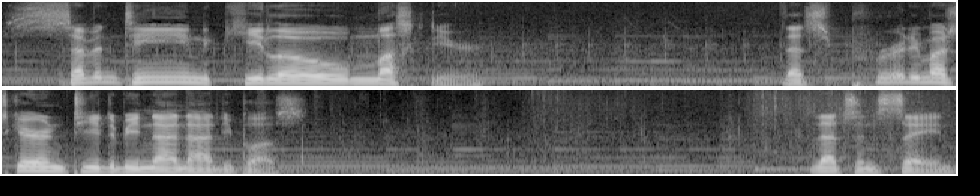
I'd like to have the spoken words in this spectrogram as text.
17 kilo musk deer. That's pretty much guaranteed to be 990 plus. That's insane.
